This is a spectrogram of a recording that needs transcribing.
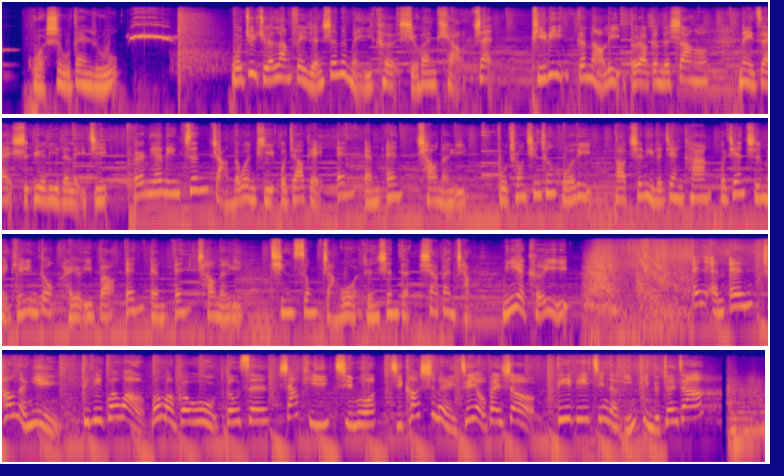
我是吴淡如，我拒绝浪费人生的每一刻，喜欢挑战，体力跟脑力都要跟得上哦。内在是阅历的累积，而年龄增长的问题，我交给 N M N 超能饮，补充青春活力，保持你的健康。我坚持每天运动，还有一包 N M N 超能饮，轻松掌握人生的下半场。你也可以。M N 超能饮，D V 官网、某某购物、东森、虾皮、奇摩吉康世美皆有贩售。D V 技能饮品的专家。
